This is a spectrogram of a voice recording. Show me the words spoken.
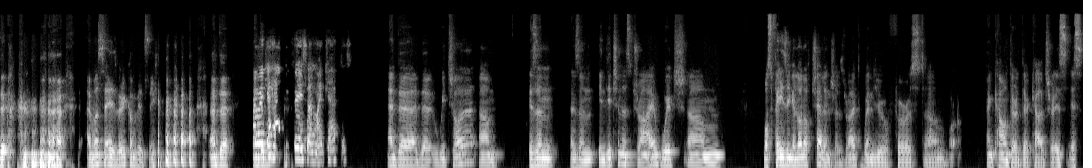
the I must say it's very convincing. and the I make the, a happy face on my cactus. And the the Huichol um, is an is an indigenous tribe which um, was facing a lot of challenges, right? When you first um, encountered their culture, is is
